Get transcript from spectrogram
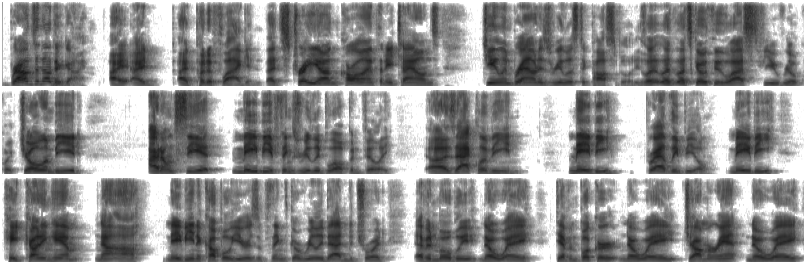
Brown's another guy I I I put a flag in. That's Trae Young, Karl-Anthony Towns, Jaylen Brown is realistic possibilities. Let, us let, go through the last few real quick. Joel Embiid, I don't see it. Maybe if things really blow up in Philly. Uh, Zach LaVine, maybe. Bradley Beal, maybe. Cade Cunningham, nah. Maybe in a couple years if things go really bad in Detroit. Evan Mobley, no way. Devin Booker, no way. John Morant, no way.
